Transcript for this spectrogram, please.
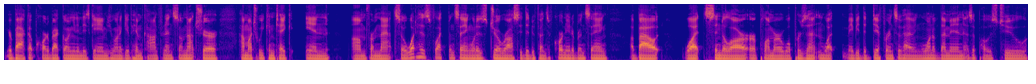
your backup quarterback going into these games. You want to give him confidence. So I'm not sure how much we can take in um, from that. So what has Fleck been saying? What has Joe Rossi, the defensive coordinator, been saying about what Sindelar or Plummer will present and what maybe the difference of having one of them in as opposed to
